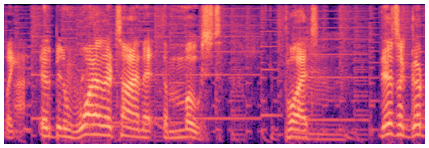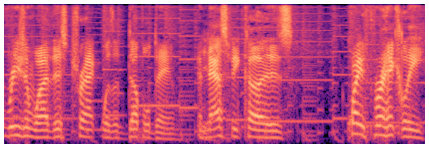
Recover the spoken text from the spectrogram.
Like it'd been one other time at the most. But Hmm. There's a good reason why this track was a double down, and that's because, quite frankly,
